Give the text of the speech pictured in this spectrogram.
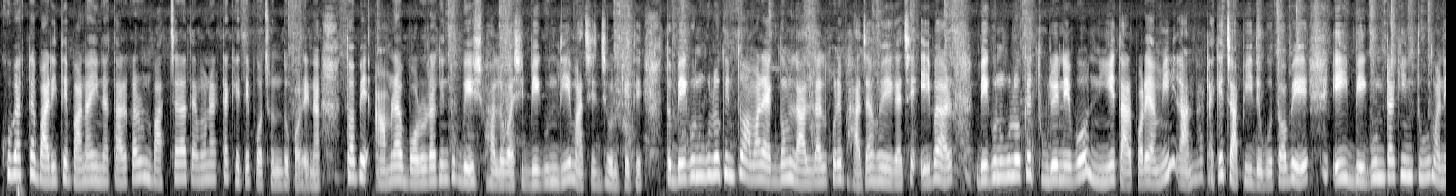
খুব একটা বাড়িতে বানাই না, তার কারণ বাচ্চারা তেমন একটা খেতে পছন্দ করে না। তবে আমরা বড়রা কিন্তু বেশ ভালোবাসি বেগুন দিয়ে মাছের ঝোল খেতে। তো বেগুনগুলো কিন্তু আমার একদম লাল লাল করে ভাজা হয়ে গেছে। এবার বেগুনগুলোকে তুলে নেব, নিয়ে তারপরে আমি রান্নাটাকে চাপিয়ে দেবো। তবে এই বেগুনটা কিন্তু মানে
